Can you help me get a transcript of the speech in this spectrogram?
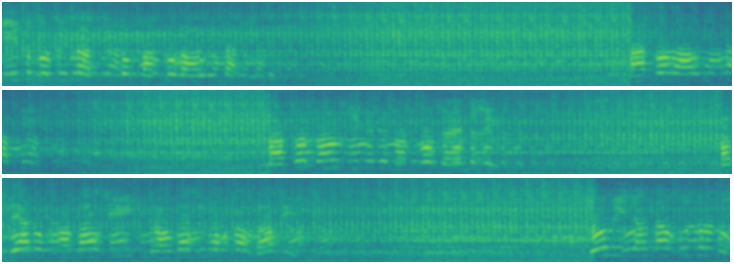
ਕੀਰਤਪੁਰ ਦੀ ਧਰਤੀ ਤੋਂ ਬਾਖੋਵਾਲ ਦੀ ਧਰਤੀ ਤੇ ਬਾਖੋਵਾਲ ਦੀ ਧਰਤੀ। ਬਾਖੋ ਕੌਣ ਸੀ? ਕਹਿੰਦੇ ਬਾਖੋ ਦੈਂਤ ਸੀ। ਬੰਦਿਆਂ ਨੂੰ ਖਾਂਦਾ ਸੀ, ਡਰਾਉਂਦਾ ਸੀ ਧਮਕਾਉਂਦਾ ਸੀ। ਜੋ ਵੀ ਜਾਂਦਾ ਉਧਰ ਨੂੰ।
